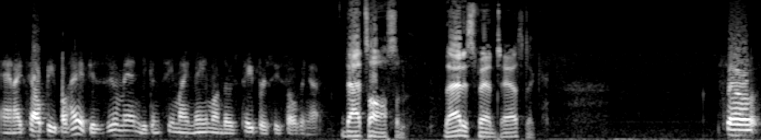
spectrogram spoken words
And I tell people, hey, if you zoom in, you can see my name on those papers he's holding up. That's awesome. That is fantastic. So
